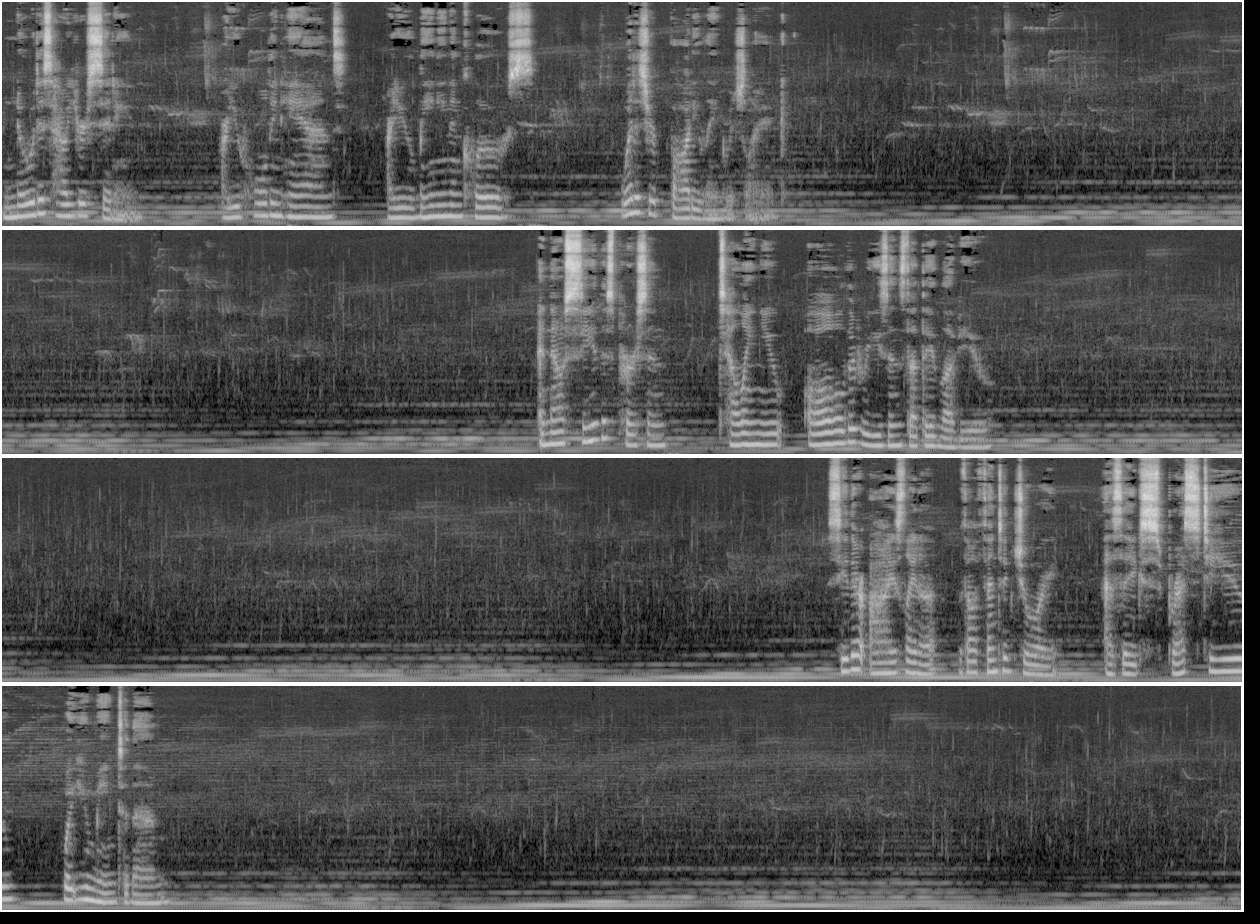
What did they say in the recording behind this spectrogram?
Notice how you're sitting. Are you holding hands? Are you leaning in close? What is your body language like? And now see this person telling you all the reasons that they love you. See their eyes light up with authentic joy as they express to you what you mean to them.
